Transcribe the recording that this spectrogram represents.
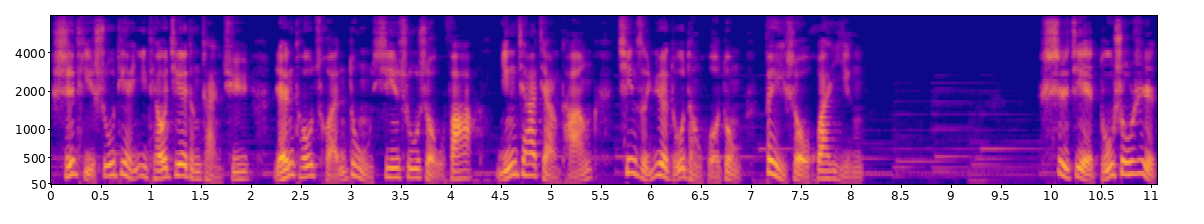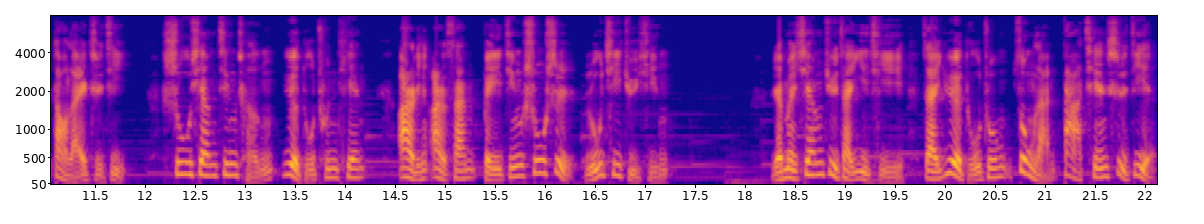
实体书店一条街等展区，人头攒动，新书首发、名家讲堂、亲子阅读等活动备受欢迎。世界读书日到来之际，书香京城阅读春天二零二三北京书市如期举行，人们相聚在一起，在阅读中纵览大千世界，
